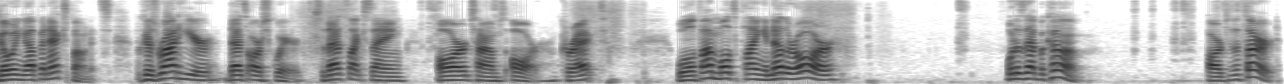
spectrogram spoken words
going up in exponents. Because right here, that's r squared. So that's like saying r times r, correct? Well, if I'm multiplying another r, what does that become? r to the third.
